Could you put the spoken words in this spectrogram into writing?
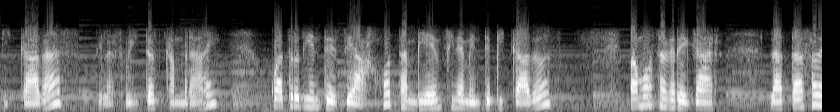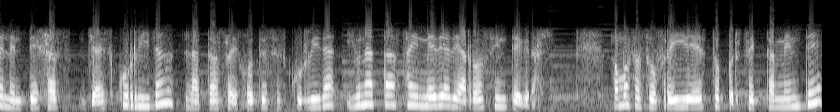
picadas, de las cebollitas cambrai, cuatro dientes de ajo también finamente picados. Vamos a agregar la taza de lentejas ya escurrida, la taza de jotes escurrida y una taza y media de arroz integral. Vamos a sofreír esto perfectamente,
